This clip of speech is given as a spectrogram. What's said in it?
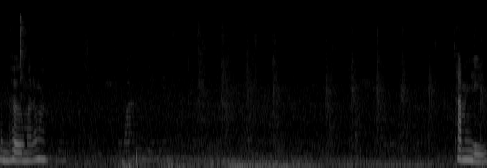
bình thường mà, đúng không? Thăm gì?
